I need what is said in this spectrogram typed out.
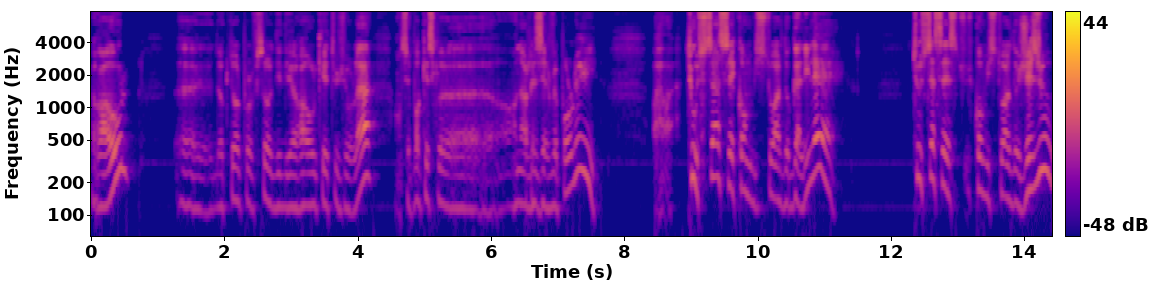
Raoul, docteur, professeur Didier Raoul, qui est toujours là. On ne sait pas qu'est-ce qu'on a réservé pour lui. Ah, tout ça, c'est comme histoire de Galilée. Tout ça, c'est comme histoire de Jésus.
